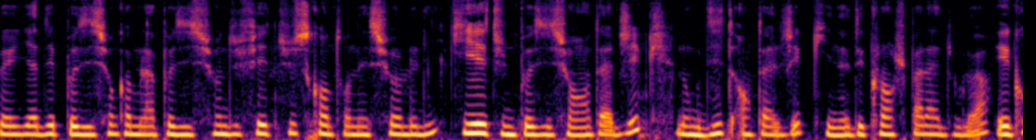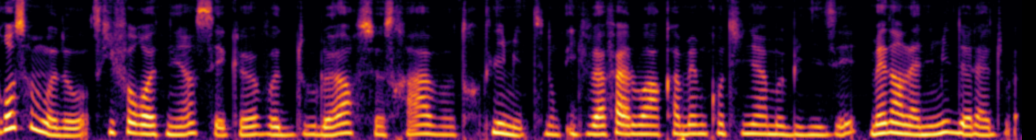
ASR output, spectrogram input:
euh, il y a des positions comme la position du fœtus quand on est sur le lit, qui est une position antalgique, donc dite antalgique, qui ne déclenche pas la douleur. Et grosso modo, ce qu'il faut retenir, c'est que votre douleur, ce sera votre limite. Donc il va falloir quand même continuer à mobiliser mais dans la limite de la douleur.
